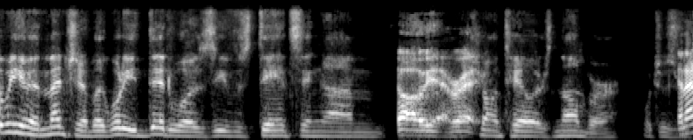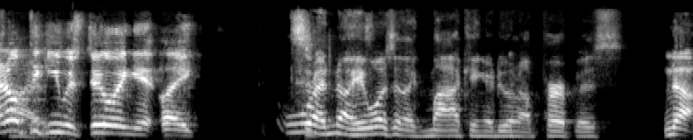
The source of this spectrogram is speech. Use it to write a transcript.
wouldn't even mention it. But what he did was he was dancing on Oh yeah, right. Sean Taylor's number, which was. And I don't think he was doing it like right. No, he wasn't like mocking or doing it on purpose. no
